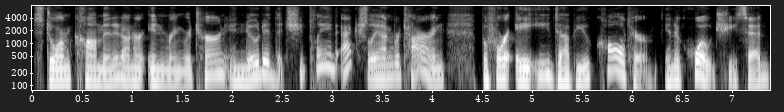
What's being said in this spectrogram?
Storm commented on her in ring return and noted that she planned actually on retiring before AEW called her. In a quote, she said,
